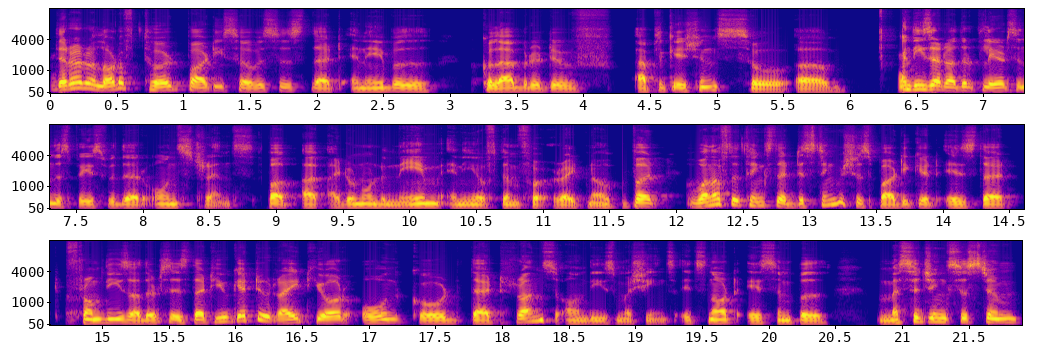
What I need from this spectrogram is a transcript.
There are a lot of third party services that enable collaborative applications. So, uh, and these are other players in the space with their own strengths. But I don't want to name any of them for right now. But one of the things that distinguishes PartyKit is that from these others is that you get to write your own code that runs on these machines. It's not a simple messaging system.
